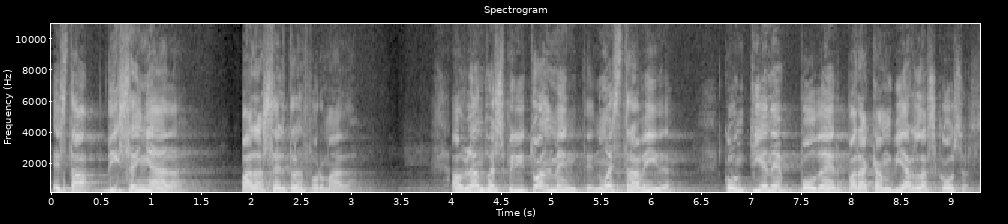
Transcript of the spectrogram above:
está diseñada para ser transformada. Hablando espiritualmente, nuestra vida contiene poder para cambiar las cosas.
